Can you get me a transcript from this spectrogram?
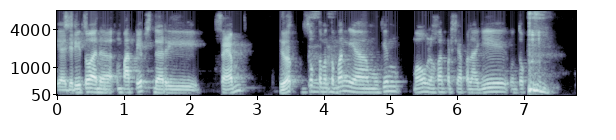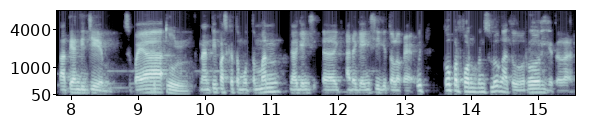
Ya, jadi itu ada empat tips dari Sam. Yep. Untuk teman-teman yang mungkin mau melakukan persiapan lagi untuk latihan di gym supaya Betul. nanti pas ketemu teman nggak gengsi uh, ada gengsi gitu loh kayak, wih kok performance lu nggak turun gitu kan?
